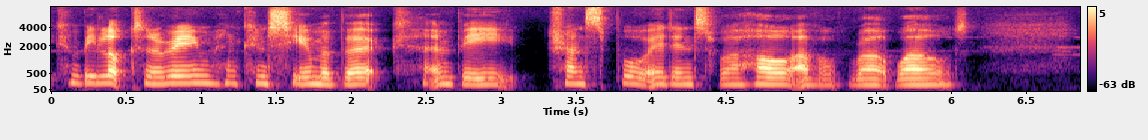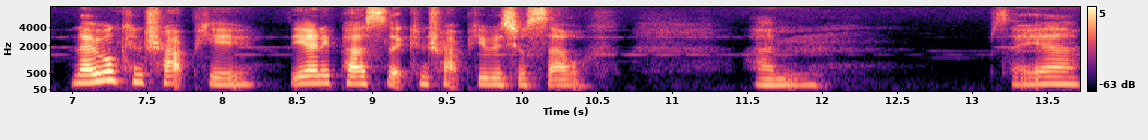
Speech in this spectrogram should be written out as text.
can be locked in a room and consume a book and be transported into a whole other world. No one can trap you. The only person that can trap you is yourself. Um, so, yeah,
